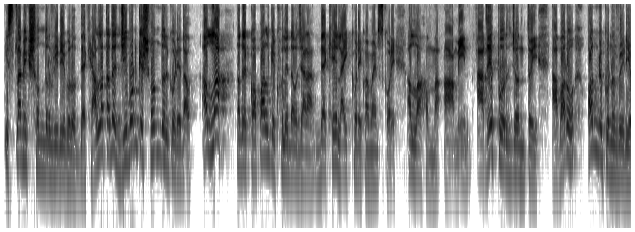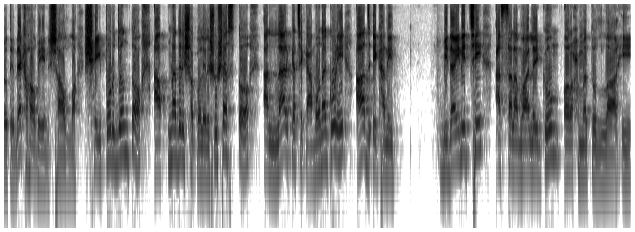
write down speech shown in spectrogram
ইসলামিক সুন্দর ভিডিওগুলো দেখে। আল্লাহ তাদের জীবনকে সুন্দর করে দাও। আল্লাহ, তাদের কপালকে খুলে দাও যারা দেখে লাইক করে কমেন্টস করে। আল্লাহ আমিন। আজ পর্যন্তই। আবারও অন্য কোনো ভিডিওতে দেখা হবে ইনশাআল্লাহ। সেই পর্যন্ত আপনাদের সকলের সুস্বাস্থ্য, আল্লাহর কাছে কামনা করে আজ এখানে বিদায় নিচ্ছি। আসসালামু আলাইকুম ও রহমতুল্লাহি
